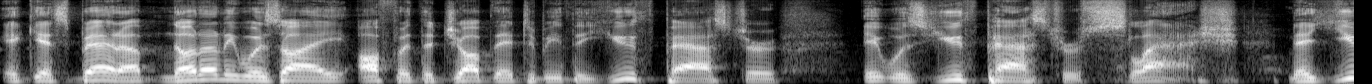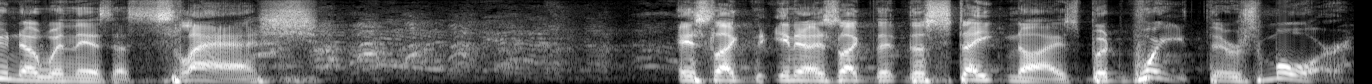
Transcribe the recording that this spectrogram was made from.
it gets better. Not only was I offered the job there to be the youth pastor, it was youth pastor slash. Now, you know when there's a slash, it's like, you know, it's like the, the steak knives, but wait, there's more.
